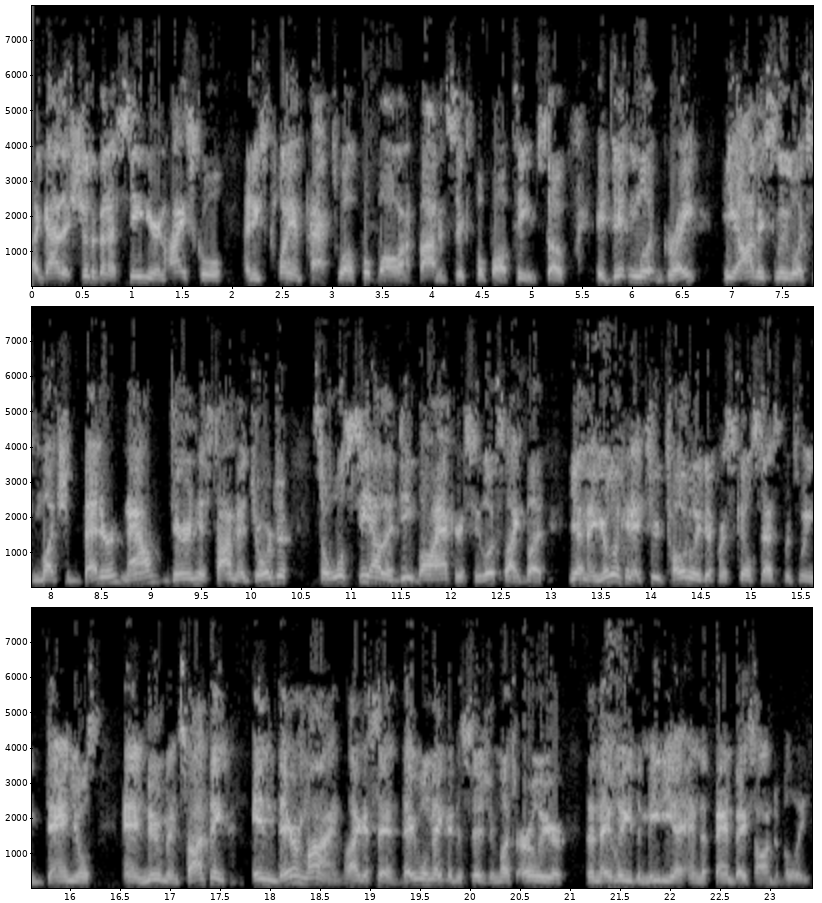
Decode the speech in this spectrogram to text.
a guy that should have been a senior in high school, and he's playing Pac-12 football on a five and six football team. So it didn't look great. He obviously looks much better now during his time at Georgia. So we'll see how the deep ball accuracy looks like. But yeah, man, you're looking at two totally different skill sets between Daniels and Newman. So I think in their mind, like I said, they will make a decision much earlier than they lead the media and the fan base on to believe.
